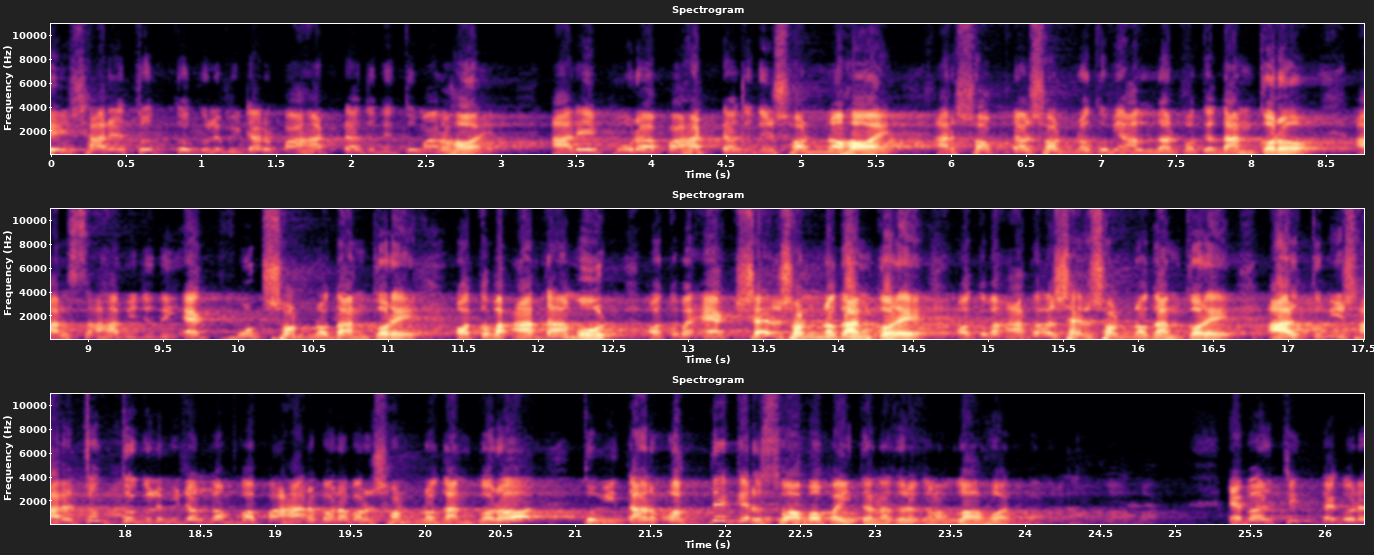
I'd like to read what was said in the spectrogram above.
এই সাড়ে চোদ্দ কিলোমিটার পাহাড়টা যদি তোমার হয়, আর এই পুরা পাহাড়টা যদি স্বর্ণ হয়, আর সবটা স্বর্ণ তুমি আল্লাহর পথে দান করো, আর সাহাবি যদি এক মুঠ স্বর্ণ দান করে, অথবা আধা মুঠ, অথবা একশের স্বর্ণ দান করে, অথবা আদাশের স্বর্ণ দান করে, আর তুমি সাড়ে চোদ্দ কিলোমিটার লম্বা পাহাড় বরাবর স্বর্ণ দান করো, তুমি তার অর্ধেকের সব পাইতে না যেরকম আল্লাহ আকবার। এবার চিন্তা করে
